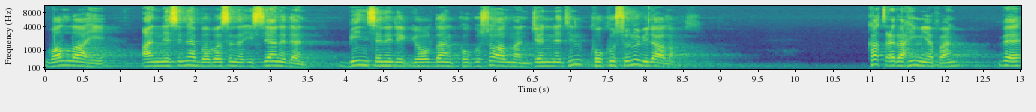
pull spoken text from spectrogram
Vallahi annesine babasına isyan eden bin senelik yoldan kokusu alınan cennetin kokusunu bile alamaz. Kat'i rahim yapan ve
